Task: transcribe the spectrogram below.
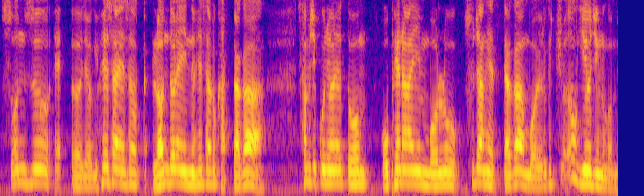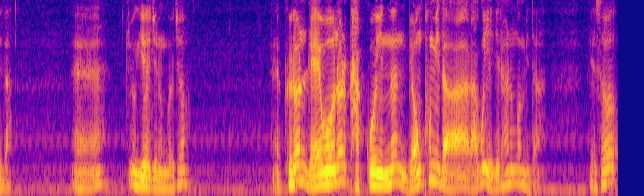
손즈 어, 저기 회사에서 런던에 있는 회사로 갔다가 39년에 또 오펜하임 몰로 수장했다가 뭐 이렇게 쭉 이어지는 겁니다. 예, 쭉 이어지는 거죠. 예, 그런 레원을 갖고 있는 명품이다라고 얘기를 하는 겁니다. 그래서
